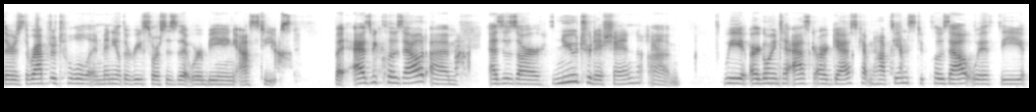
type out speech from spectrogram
There's the Raptor tool and many other resources that we're being asked to use. But as we close out, um, as is our new tradition, um, we are going to ask our guest, Captain Hopkins, to close out with the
